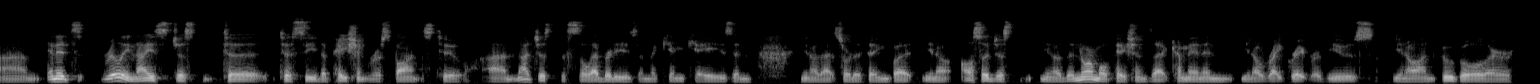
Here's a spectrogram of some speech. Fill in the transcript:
Um, and it's really nice just to to see the patient response too, um, not just the celebrities and the Kim K's and you know that sort of thing, but you know also just you know the normal patients that come in and you know write great reviews, you know on Google or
